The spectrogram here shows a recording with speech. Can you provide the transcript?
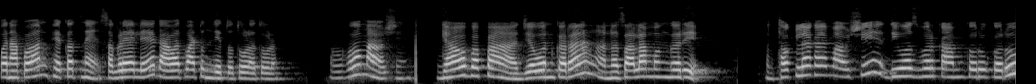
पण आपण फेकत नाही. सगळ्याले गावात वाटून देतो थोडं थोडं हो मावशी. घ्या हो बापा. जेवण करा आणि चाला मग घरी. थकल्या काय मावशी? दिवसभर काम करू करू.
